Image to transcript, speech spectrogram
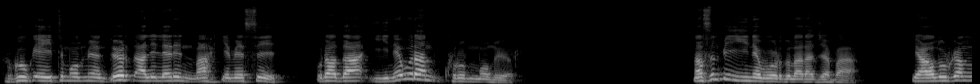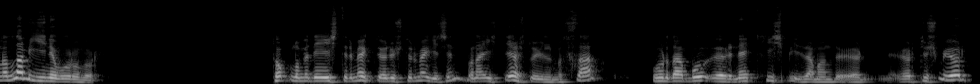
hukuk eğitim olmayan dört alilerin mahkemesi burada iğne vuran kurum mu oluyor? Nasıl bir iğne vurdular acaba? Yağlurganlarla mı iğne vurulur? Toplumu değiştirmek, dönüştürmek için buna ihtiyaç duyulmuşsa burada bu örnek hiçbir zamanda örtüşmüyor.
